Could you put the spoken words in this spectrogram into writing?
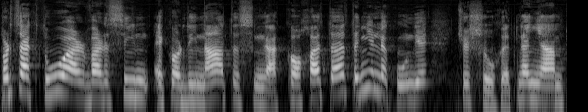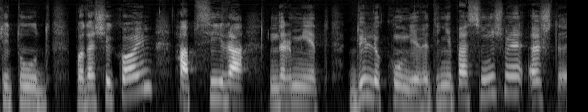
përcaktuar varësinë e koordinatës nga koha t të një lëkundje që shuhet nga një amplitudë. Po ta shikojmë, hapësira ndërmjet dy lëkundjeve të njëpasnjëshme është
